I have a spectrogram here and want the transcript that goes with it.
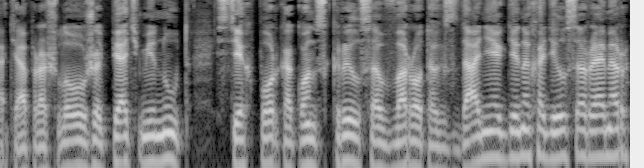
Хотя прошло уже пять минут с тех пор, как он скрылся в воротах здания, где находился Ремер,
